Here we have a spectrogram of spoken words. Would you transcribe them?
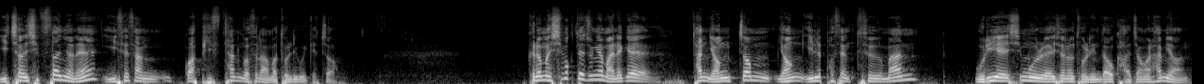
2014년에 이 세상과 비슷한 것을 아마 돌리고 있겠죠. 그러면 10억대 중에 만약에 단 0.01%만 우리의 시뮬레이션을 돌린다고 가정을 하면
